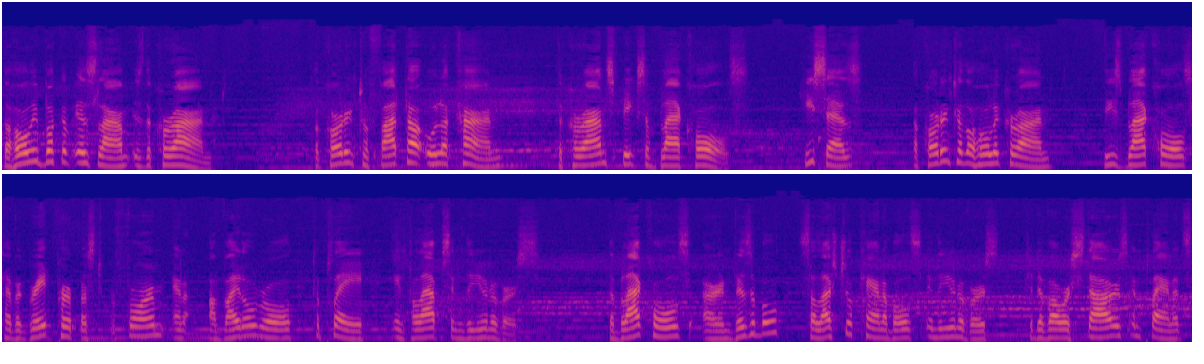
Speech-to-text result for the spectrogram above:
The holy book of Islam is the Quran. According to Fatah Ullah Khan, the Quran speaks of black holes. He says, according to the Holy Quran, these black holes have a great purpose to perform and a vital role to play in collapsing the universe. The black holes are invisible celestial cannibals in the universe to devour stars and planets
